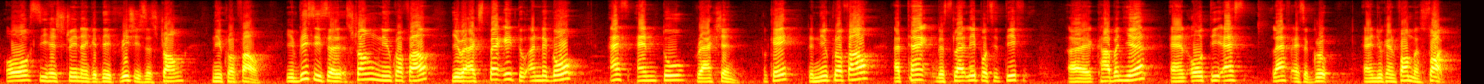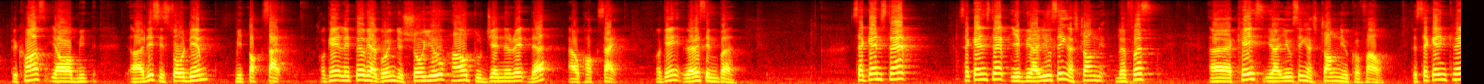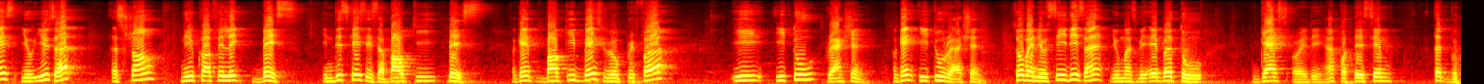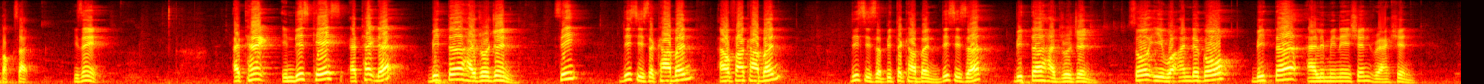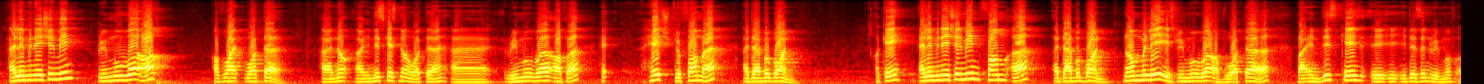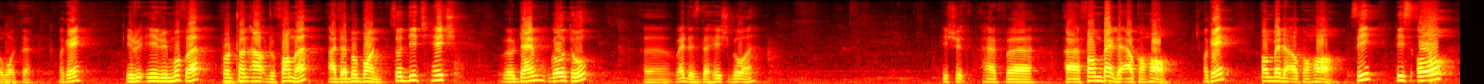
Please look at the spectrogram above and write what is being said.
OCH3 negative, which is a strong nucleophile. If this is a strong nucleophile, you will expect it to undergo SN2 reaction. Okay, the nucleophile attack the slightly positive uh, carbon here and OTS left as a group and you can form a salt because your uh, this is sodium methoxide. Okay, later we are going to show you how to generate the alkoxide. Okay, very simple. Second step, second step if you are using a strong, the first uh, case you are using a strong nucleophile. The second case you use a, a strong nucleophilic base. In this case it's a bulky base. Okay, bulky base will prefer E, E2 reaction. Okay, E2 reaction. So when you see this, eh, you must be able to guess already. Eh, potassium third butoxide, isn't it? Attack in this case, attack the beta hydrogen. See, this is a carbon, alpha carbon. This is a beta carbon. This is a beta hydrogen. So it will undergo beta elimination reaction. Elimination means removal of of what water uh, no, uh, in this case not water, uh, removal of a H to form a, a double bond. Okay, elimination means form a, a double bond. Normally it's removal of water, but in this case it, it doesn't remove a water. Okay, it, it remove a proton out to form a, a double bond. So this H will then go to, uh, where does the H go? Huh? It should have uh, uh, form back the alcohol. Okay, formed by the alcohol. See, this O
